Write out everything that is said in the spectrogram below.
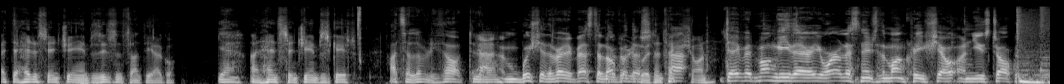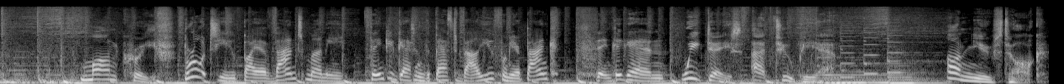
at the head of St. James is in Santiago, Yeah. and hence St. James's Gate. That's a lovely thought. Yeah. Uh, and wish you the very best of luck You're with very it. good, and thanks, Uh, Sean. David Mungy there, you are listening to the Moncrieff Show on News Talk. Moncrieff Brought to you by Avant Money. Think you're getting the best value from your bank? Think again. weekdays at 2 p.m. on Newstalk.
